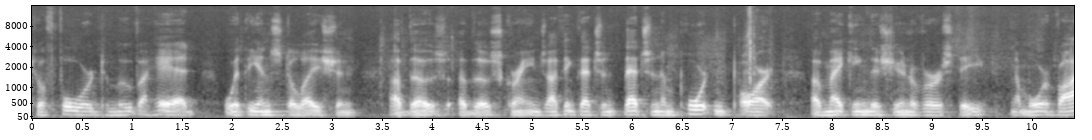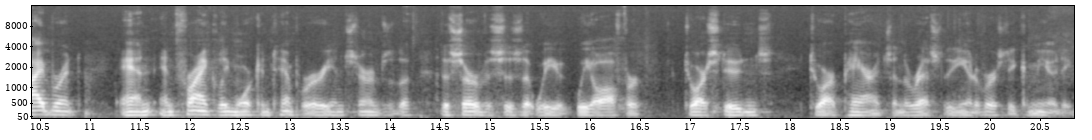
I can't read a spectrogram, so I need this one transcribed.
to afford to move ahead with the installation of those, of those screens. I think that's an, that's an important part of making this university more vibrant and, and frankly, more contemporary in terms of the, the services that we, we offer to our students, to our parents, and the rest of the university community.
